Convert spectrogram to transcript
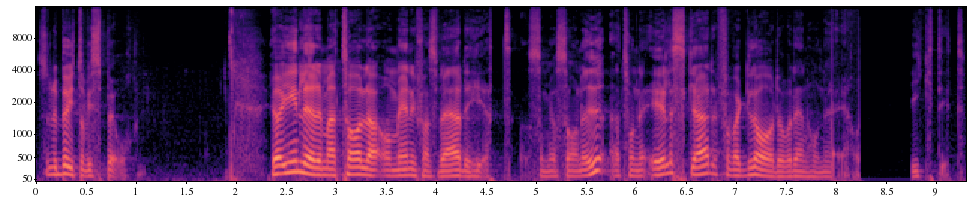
Så nu byter vi spår. Jag inledde med att tala om människans värdighet, som jag sa nu, att hon är älskad, får vara glad över den hon är viktigt.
